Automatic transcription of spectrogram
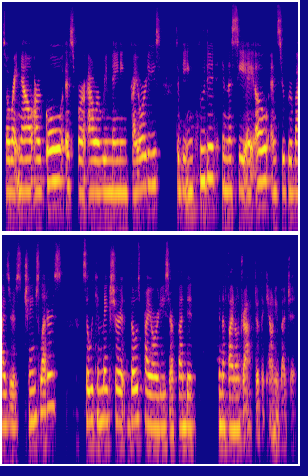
So right now, our goal is for our remaining priorities to be included in the CAO and supervisors change letters so we can make sure those priorities are funded in the final draft of the county budget.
